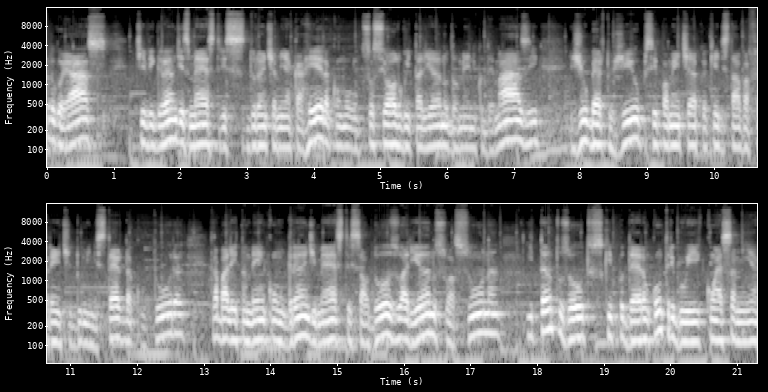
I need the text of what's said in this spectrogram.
do Goiás, tive grandes mestres durante a minha carreira, como o sociólogo italiano Domenico De Masi, Gilberto Gil, principalmente na época que ele estava à frente do Ministério da Cultura. Trabalhei também com um grande mestre saudoso, Ariano Suassuna, e tantos outros que puderam contribuir com essa minha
